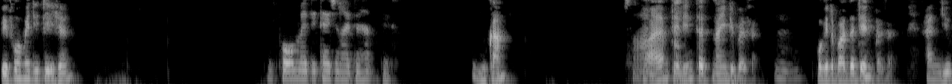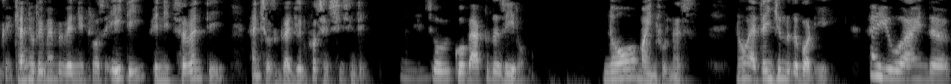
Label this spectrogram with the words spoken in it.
before meditation? Before meditation, I didn't have this. You can't. So No, I am telling that 90%. Mm, Forget about the 10%. And you ca- can you remember when it was 80, when it's 70, and it was a gradual process, isn't it? mm, So go back to the zero. No mindfulness, no attention to the body, and you are in the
